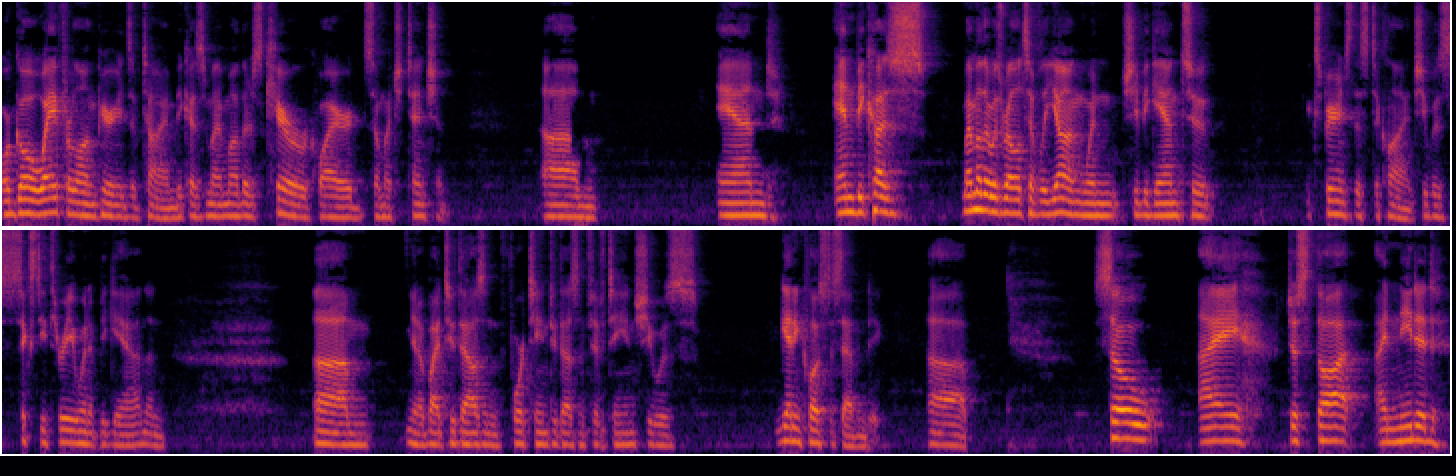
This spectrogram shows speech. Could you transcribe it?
or go away for long periods of time because my mother's care required so much attention. Um, and and because my mother was relatively young when she began to experience this decline. She was 63 when it began and um, you know by 2014 2015 she was getting close to 70. Uh, so I just thought I needed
